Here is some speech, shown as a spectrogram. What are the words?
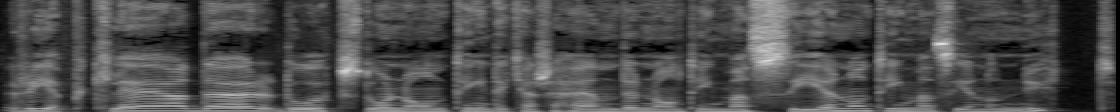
repkläder. Då uppstår någonting, det kanske händer någonting, man ser någonting, man ser något nytt.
